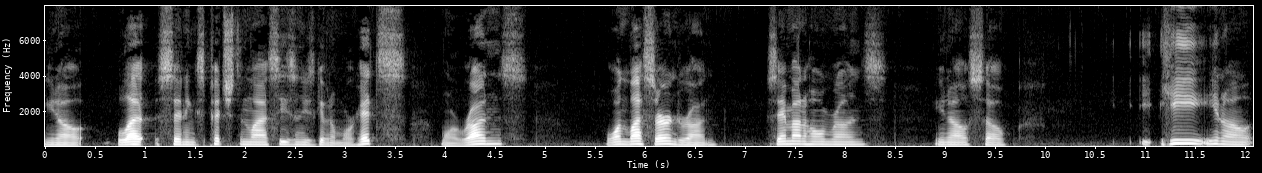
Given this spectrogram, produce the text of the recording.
You know, less innings pitched than last season. He's given up more hits, more runs, one less earned run, same amount of home runs. You know, so he, you know,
